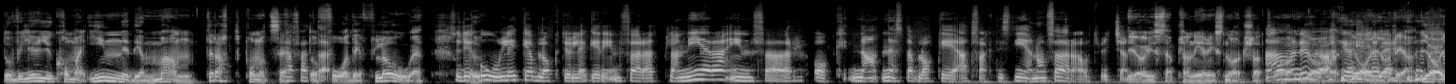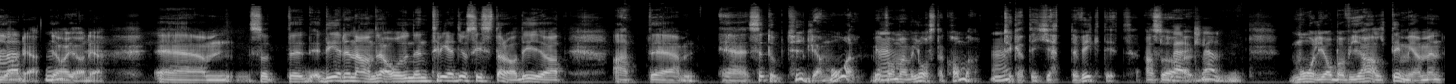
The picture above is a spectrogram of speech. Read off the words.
då vill jag ju komma in i det mantrat på något sätt och få det flowet. Så det är Då- olika block du lägger in för att planera inför och nästa block är att faktiskt genomföra outreachen. Jag är ju så planeringsnörd så att Ja, jag, det jag. Jag jag, gör det. det. Jag gör det. Jag gör det. Ehm, så att det, det är den andra. Och den tredje och sista då, det är ju att, att ehm, eh, sätta upp tydliga mål med vad man vill åstadkomma. Jag tycker att det är jätteviktigt. Alltså, Verkligen. Mål jobbar vi ju alltid med men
